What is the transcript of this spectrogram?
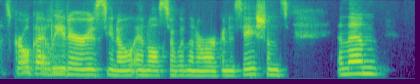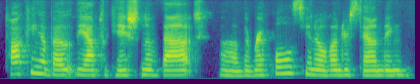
as Girl Guide leaders, you know, and also within our organizations. And then talking about the application of that, uh, the ripples, you know, of understanding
